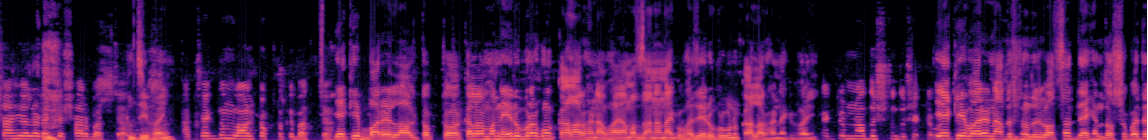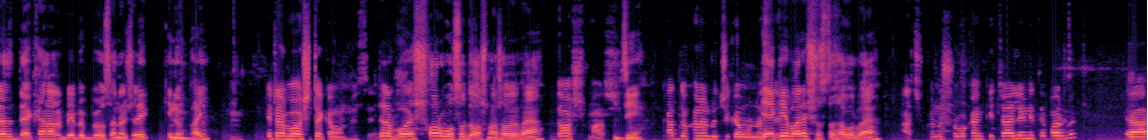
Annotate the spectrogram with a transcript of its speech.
শাহিওয়ালার একটা সার বাচ্চা? জি ভাই। আচ্ছা একদম লাল টকটকে বাচ্চা। একেবারে লাল টকটক কালার মানে এর উপর কোনো কালার হয় না ভাই। আমার জানা গো ভাই এর উপর কোনো কালার হয় নাকি ভাই। একদম নাদুস নুদুস একটা একেবারে নাদুস নদুস বাচ্চা। দেখেন দর্শক ভাইদের কাছে দেখেন আর বিবেক ব্যবস্থা অনুসারে কিনুক ভাই। এটার বয়সটা কেমন হয়েছে? এটার বয়স সর্বোচ্চ দশ মাস হবে ভাইয়া। দশ মাস? জি। খাদ্য খাদ্যখানার রুচি কেমন আছে? একেবারে সুস্থ সবল ভাইয়া। আচ্ছা কোনো শুভাকাঙ্ক্ষী চাইলে নিতে পারবে? আহ,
